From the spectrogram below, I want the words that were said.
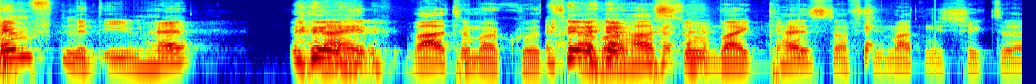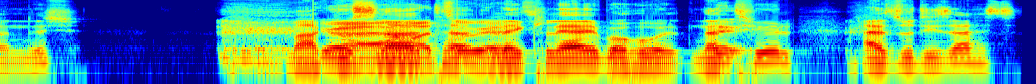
gekämpft mit ihm, hä? Nein, warte mal kurz. Aber hast du Mike Tyson auf die Matten geschickt oder nicht? Markus Ja, mal hat. Leclerc überholt. Natürlich. Also die Sache ist,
